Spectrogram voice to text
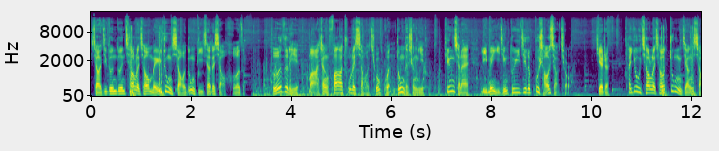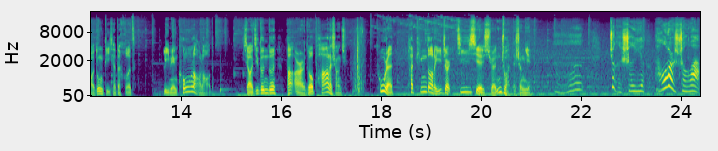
小鸡墩墩敲了敲没中小洞底下的小盒子，盒子里马上发出了小球滚动的声音，听起来里面已经堆积了不少小球。接着，他又敲了敲中奖小洞底下的盒子，里面空落落的。小鸡墩墩把耳朵趴了上去，突然，他听到了一阵机械旋转的声音。嗯，这个声音好耳熟啊，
